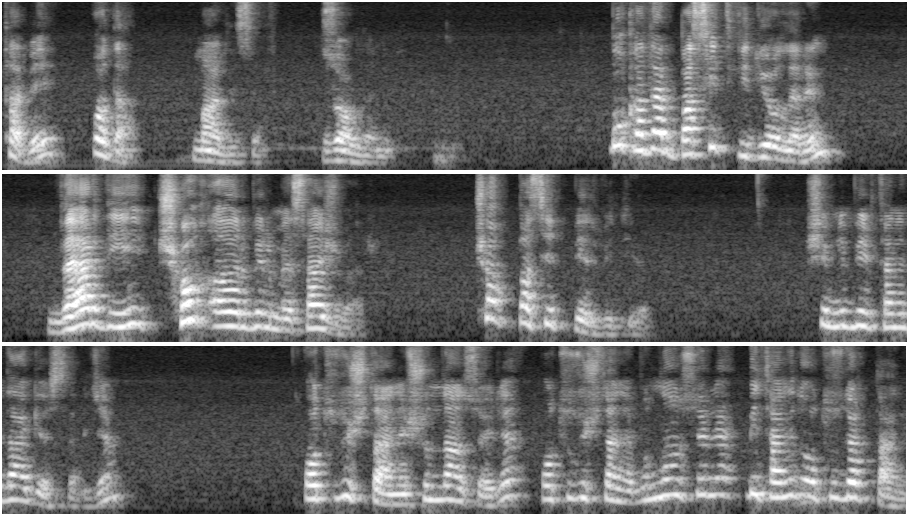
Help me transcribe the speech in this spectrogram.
Tabi o da maalesef zorlanıyor. Bu kadar basit videoların verdiği çok ağır bir mesaj var. Çok basit bir video. Şimdi bir tane daha göstereceğim. 33 tane şundan söyle, 33 tane bundan söyle, bir tane de 34 tane.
